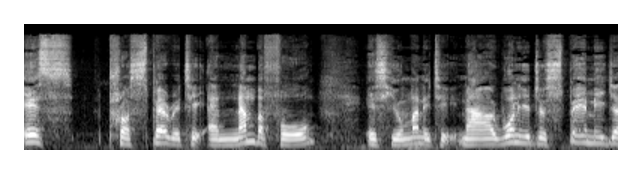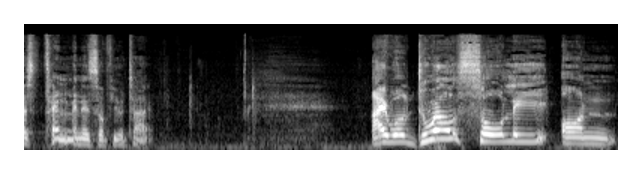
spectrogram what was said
is prosperity. And number four is humanity. Now, I want you to spare me just 10 minutes of your time. I will dwell solely on,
